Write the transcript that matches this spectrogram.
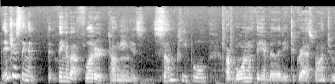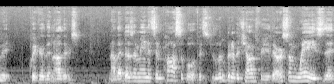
The interesting thing about flutter tonguing is some people are born with the ability to grasp onto it quicker than others. Now that doesn't mean it's impossible. If it's a little bit of a challenge for you, there are some ways that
